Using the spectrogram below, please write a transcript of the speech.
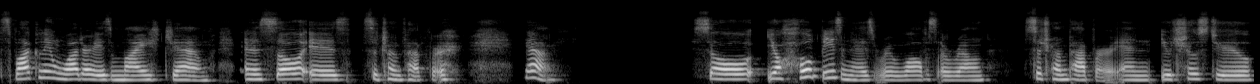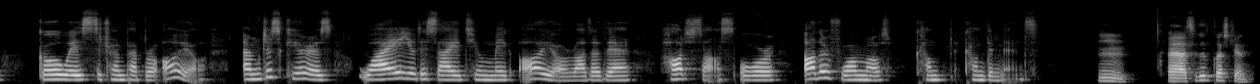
sparkling water is my jam, and so is Sichuan pepper. Yeah. So your whole business revolves around Sichuan pepper, and you chose to go with Sichuan pepper oil. I'm just curious why you decided to make oil rather than hot sauce or other form of condiments. Mm, uh, that's a good question.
